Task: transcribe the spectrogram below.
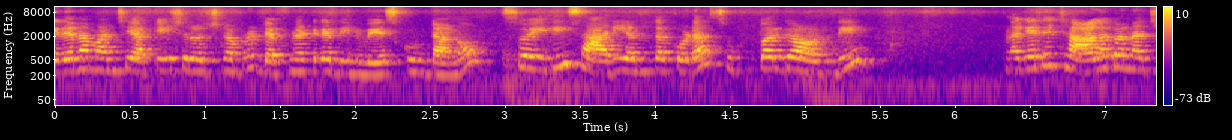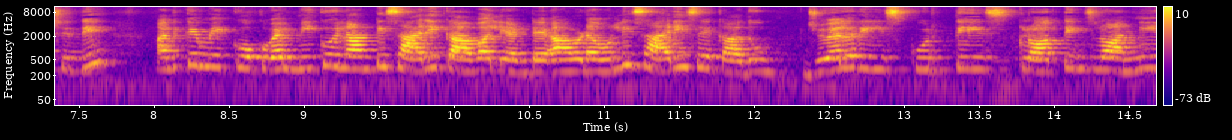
ఏదైనా మంచి అకేషన్ వచ్చినప్పుడు డెఫినెట్గా దీన్ని వేసుకుంటాను. సో ఇది శారీ అంతా కూడా సూపర్గా ఉంది. నాకైతే చాలా బాగా నచ్చింది. అందుకే మీకు ఒకవేళ మీకు ఇలాంటి శారీ కావాలి అంటే ఆవిడ ఓన్లీ శారీసే కాదు. జ్యువెలరీస్ కుర్తీస్ క్లాతింగ్స్లో అన్నీ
